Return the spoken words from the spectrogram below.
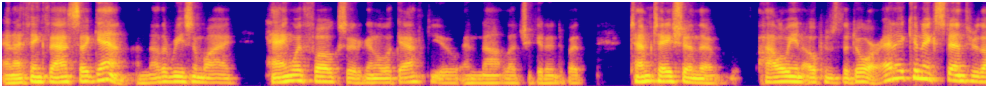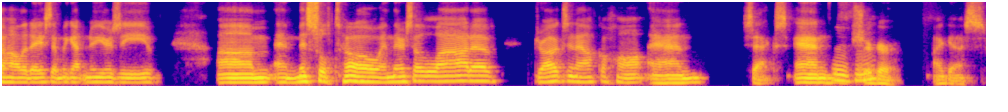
And I think that's again another reason why hang with folks that are going to look after you and not let you get into but temptation that Halloween opens the door and it can extend through the holidays and we got New Year's Eve um, and mistletoe and there's a lot of drugs and alcohol and sex and Mhm. sugar I guess.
